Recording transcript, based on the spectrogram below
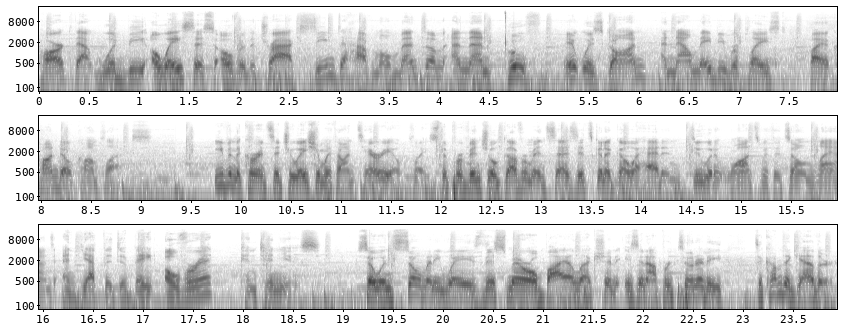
Park, that would be oasis over the track, seemed to have momentum, and then poof, it was gone, and now may be replaced by a condo complex. Even the current situation with Ontario Place, the provincial government says it's going to go ahead and do what it wants with its own land, and yet the debate over it continues. So, in so many ways, this mayoral by election is an opportunity to come together.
